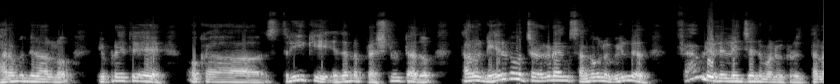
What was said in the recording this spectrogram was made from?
ఆరంభ దినాల్లో ఎప్పుడైతే ఒక స్త్రీకి ఏదైనా ప్రశ్న ఉంటుందో తను నేరుగా వచ్చి అడగడానికి సంఘంలో వీల్లేదు ఫ్యామిలీ రిలీజియన్ మనం ఇక్కడ తన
